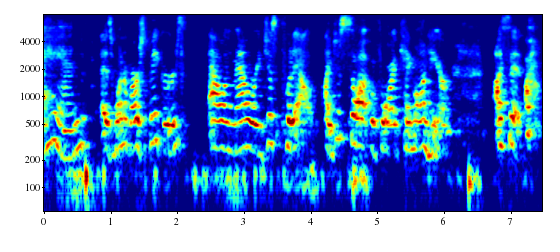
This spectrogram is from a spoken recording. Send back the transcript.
And as one of our speakers, Alan Mallory, just put out, I just saw it before I came on here. I said, oh.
